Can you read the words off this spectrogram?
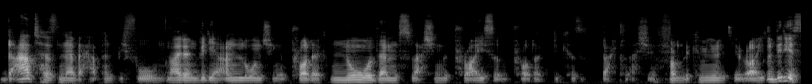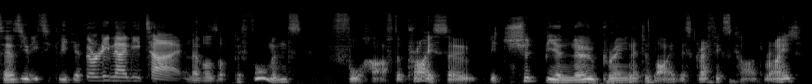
that has never happened before. Neither Nvidia unlaunching a product, nor them slashing the price of a product because of backlash from the community, right? Nvidia says you basically get 3090 Ti levels of performance for half the price, so it should be a no-brainer to buy this graphics card, right?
